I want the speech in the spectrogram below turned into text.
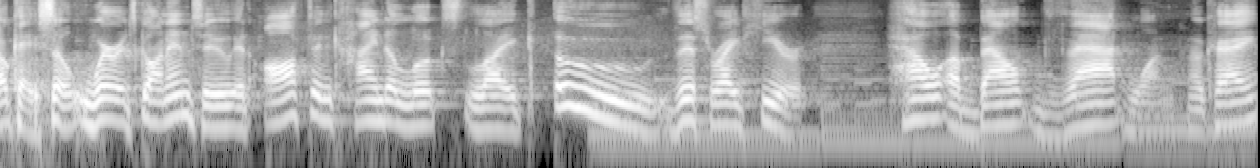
Okay so where it's gone into it often kind of looks like ooh this right here. How about that one? Okay?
